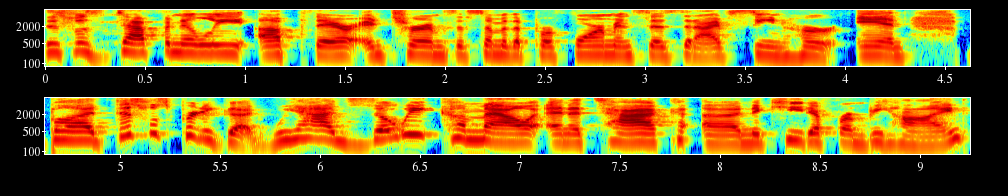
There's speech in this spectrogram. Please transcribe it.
this was definitely up there in terms of some of the performances that I've seen her in. But this was pretty good. We had Zoey come out and attack uh, Nikita from behind.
